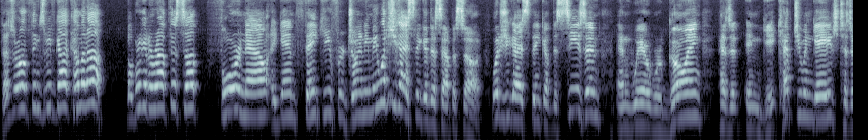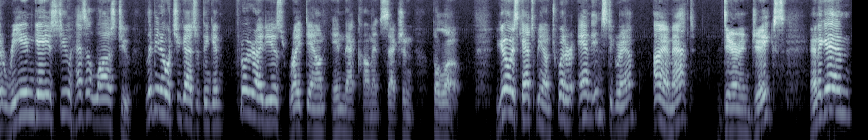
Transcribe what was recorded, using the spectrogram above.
those are all the things we've got coming up. But we're going to wrap this up for now. Again, thank you for joining me. What did you guys think of this episode? What did you guys think of the season and where we're going? Has it kept you engaged? Has it re-engaged you? Has it lost you? Let me know what you guys are thinking. Throw your ideas right down in that comment section below. You can always catch me on Twitter and Instagram. I am at Darrin Jaques. And again,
